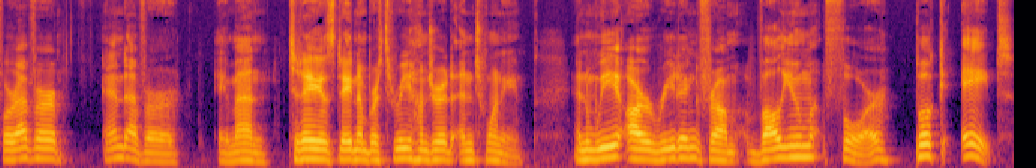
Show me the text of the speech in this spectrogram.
forever and ever. Amen. Today is day number 320, and we are reading from Volume 4, Book 8,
